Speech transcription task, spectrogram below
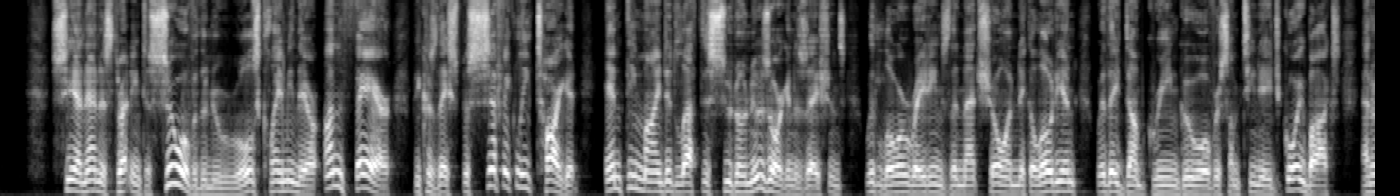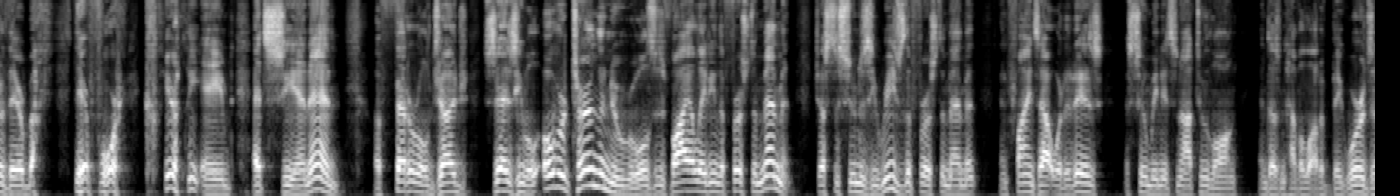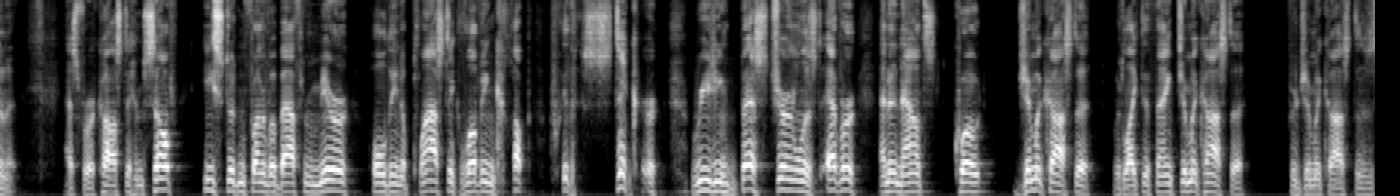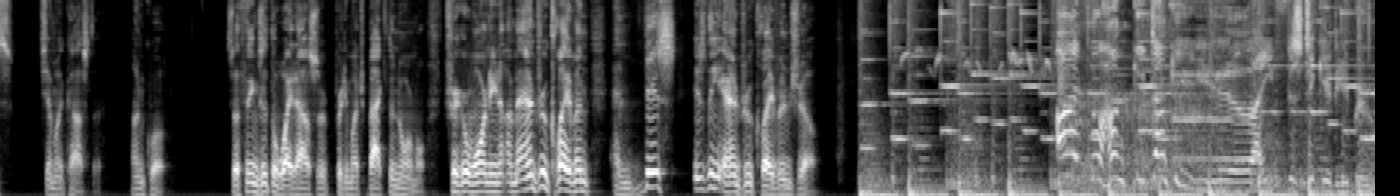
CNN is threatening to sue over the new rules, claiming they are unfair because they specifically target empty minded leftist pseudo news organizations with lower ratings than that show on Nickelodeon where they dump green goo over some teenage goy box and are thereby, therefore clearly aimed at CNN. A federal judge says he will overturn the new rules as violating the First Amendment just as soon as he reads the First Amendment and finds out what it is, assuming it's not too long and doesn't have a lot of big words in it. As for Acosta himself, he stood in front of a bathroom mirror holding a plastic loving cup with a sticker reading Best Journalist Ever and announced, quote, Jim Acosta would like to thank Jim Acosta for Jim Acosta's Jim Acosta, unquote. So things at the White House are pretty much back to normal. Trigger warning, I'm Andrew Klavan, and this is The Andrew Klavan Show. I feel hunky dunky, life is tickety boo.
